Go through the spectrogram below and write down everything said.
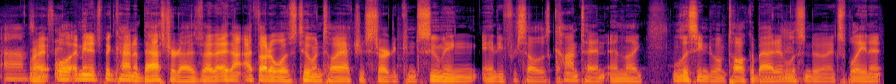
Um, so Right. Well, I mean, it's been kind of bastardized, but I, I thought it was too until I actually started consuming Andy Content and like listening to him talk about it Mm-hmm. and listening to him explain it.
